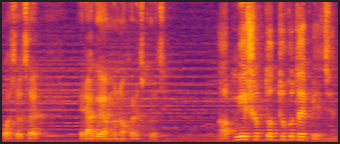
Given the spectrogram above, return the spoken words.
ফসল স্যার এর আগেও এমন অকারেজ করেছে। আপনি এসব তথ্য কোথায় পেয়েছেন?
